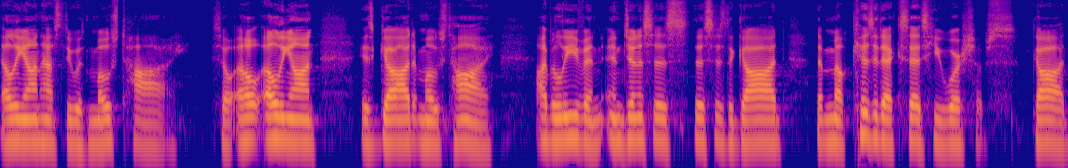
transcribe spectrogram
Elyon has to do with most high. So El Elyon is God most high. I believe in, in Genesis, this is the God that Melchizedek says he worships. God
